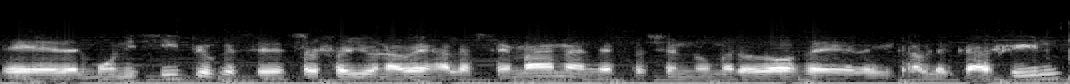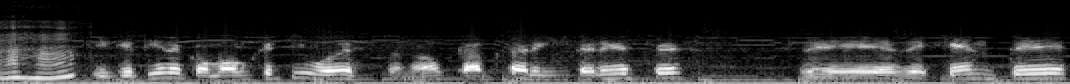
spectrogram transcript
eh, del municipio que se desarrolla una vez a la semana en la estación número 2 de- del cable carril Ajá. y que tiene como objetivo esto, ¿no? Captar intereses de, de gente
